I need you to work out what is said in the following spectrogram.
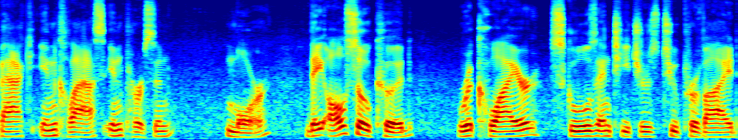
back in class in person more. They also could require schools and teachers to provide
